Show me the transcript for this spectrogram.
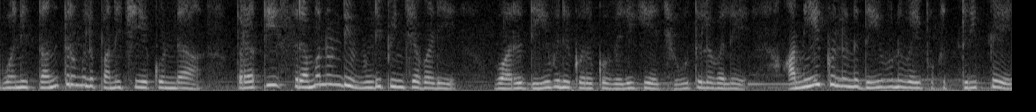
వాని తంత్రములు పనిచేయకుండా ప్రతి శ్రమ నుండి విడిపించబడి వారు దేవుని కొరకు వెలిగే జ్యోతుల వలె అనేకులను దేవుని వైపుకు త్రిప్పే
